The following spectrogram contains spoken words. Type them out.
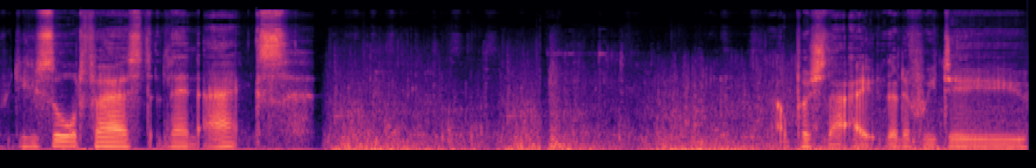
If we do sword first, then axe. I'll push that out. Then if we do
